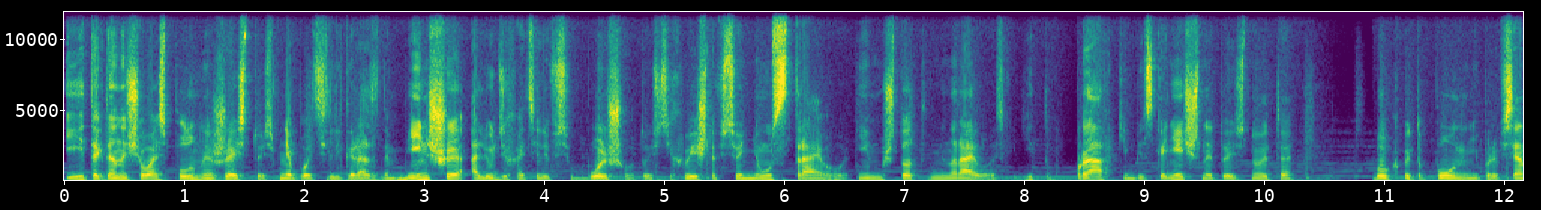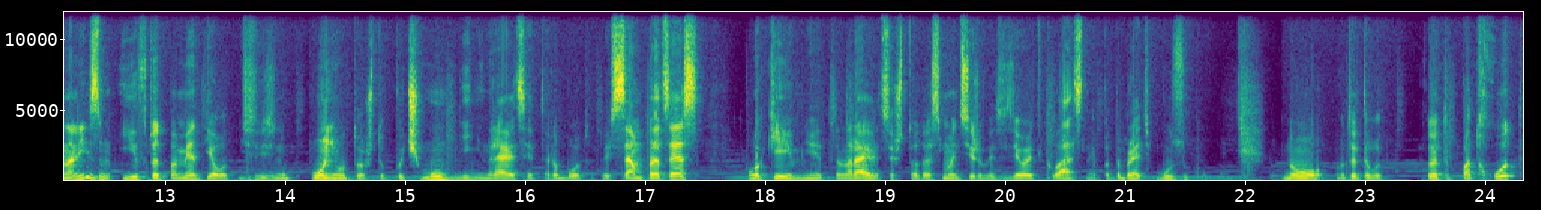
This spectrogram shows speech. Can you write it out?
И тогда началась полная жесть. То есть мне платили гораздо меньше, а люди хотели все большего. То есть их вечно все не устраивало. Им что-то не нравилось. Какие-то правки бесконечные. То есть, ну это был какой-то полный непрофессионализм, и в тот момент я вот действительно понял то, что почему мне не нравится эта работа. То есть сам процесс, окей, мне это нравится, что-то смонтировать, сделать классное, подобрать музыку, но вот это вот, вот этот подход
